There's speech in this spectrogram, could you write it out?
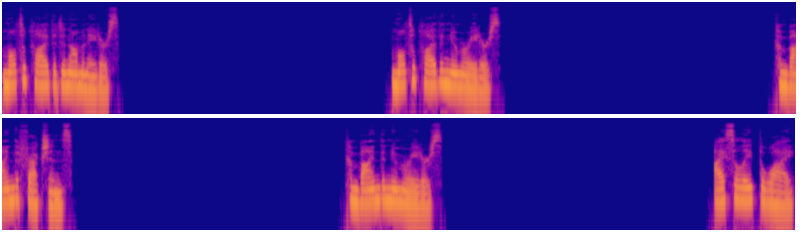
Multiply the denominators. Multiply the numerators. Combine the fractions. Combine the numerators. Isolate the y.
